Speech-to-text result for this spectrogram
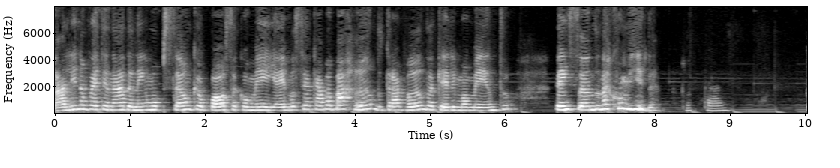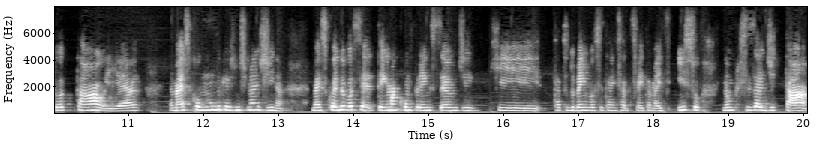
ali não vai ter nada, nenhuma opção que eu possa comer. E aí você acaba barrando, travando aquele momento, pensando na comida. Total. Total. E é é mais comum do que a gente imagina. Mas quando você tem uma compreensão de que tá tudo bem você tá insatisfeita, mas isso não precisa ditar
